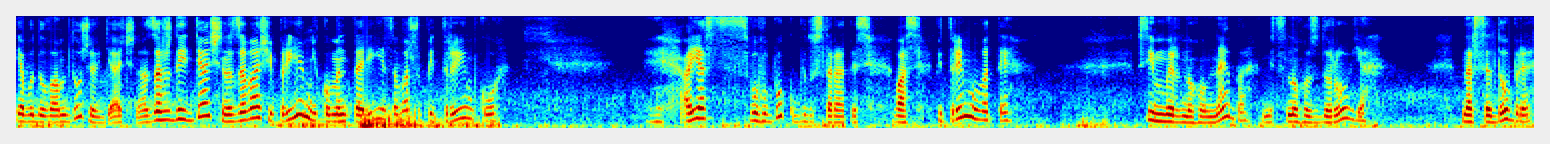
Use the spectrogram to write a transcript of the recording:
Я буду вам дуже вдячна. Завжди вдячна за ваші приємні коментарі, за вашу підтримку. А я з свого боку буду старатись вас підтримувати. Всім мирного неба, міцного здоров'я. На все добре.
